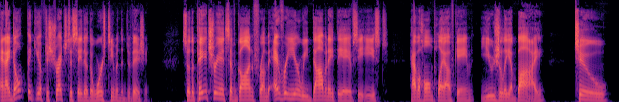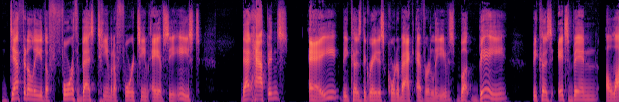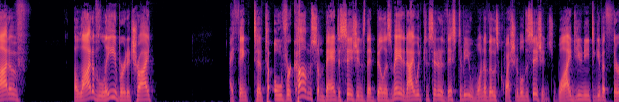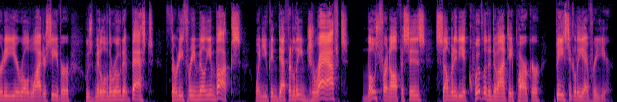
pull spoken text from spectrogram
And I don't think you have to stretch to say they're the worst team in the division. So the Patriots have gone from every year we dominate the AFC East, have a home playoff game, usually a bye, to definitely the fourth best team in a four team AFC East. That happens, A, because the greatest quarterback ever leaves, but B, because it's been a lot of a lot of labor to try I think, to, to overcome some bad decisions that Bill has made. And I would consider this to be one of those questionable decisions. Why do you need to give a 30 year old wide receiver who's middle of the road at best 33 million bucks when you can definitely draft most front offices somebody the equivalent of DeVante Parker basically every year?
